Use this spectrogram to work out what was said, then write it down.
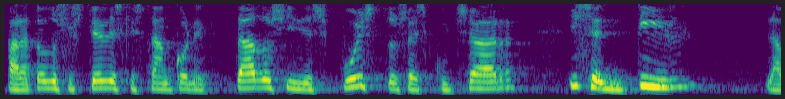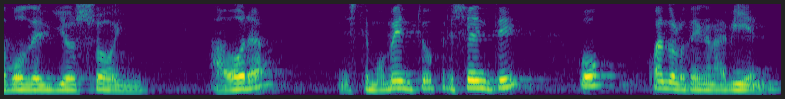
para todos ustedes que están conectados y dispuestos a escuchar y sentir la voz del yo soy, ahora, en este momento presente, o cuando lo tengan a bien.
